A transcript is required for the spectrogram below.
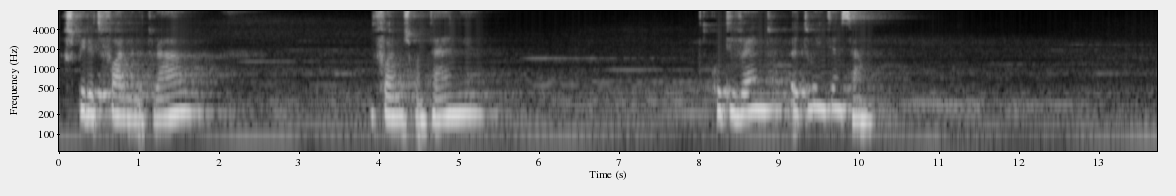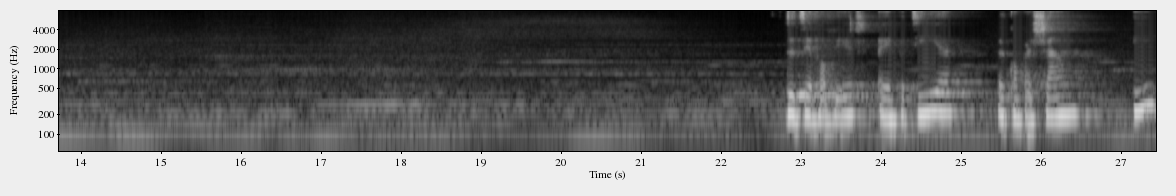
Respira de forma natural, de forma espontânea, cultivando a tua intenção. De desenvolver a empatia, a compaixão e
